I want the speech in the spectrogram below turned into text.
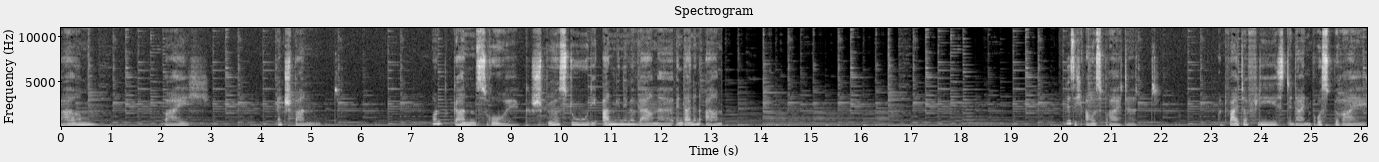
Warm weich, entspannt und ganz ruhig spürst du die angenehme Wärme in deinen Armen. die sich ausbreitet und weiterfließt in deinen Brustbereich,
